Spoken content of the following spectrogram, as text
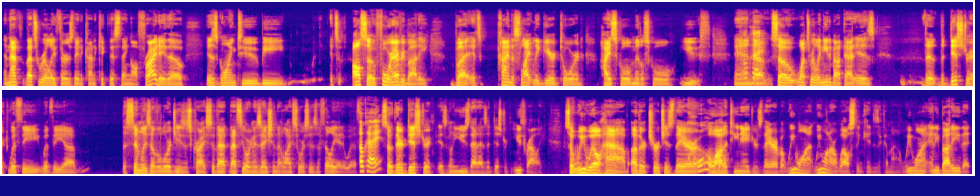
and that that's really Thursday to kind of kick this thing off. Friday though is going to be it's also for everybody, but it's kind of slightly geared toward high school, middle school youth. And Okay. uh, so what's really neat about that is the the district with the with the uh, the Assemblies of the Lord Jesus Christ. So that that's the organization that LifeSource is affiliated with. okay. So their district is going to use that as a district youth rally. So we will have other churches there, a lot of teenagers there, but we want we want our Wellston kids to come out. We want anybody that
